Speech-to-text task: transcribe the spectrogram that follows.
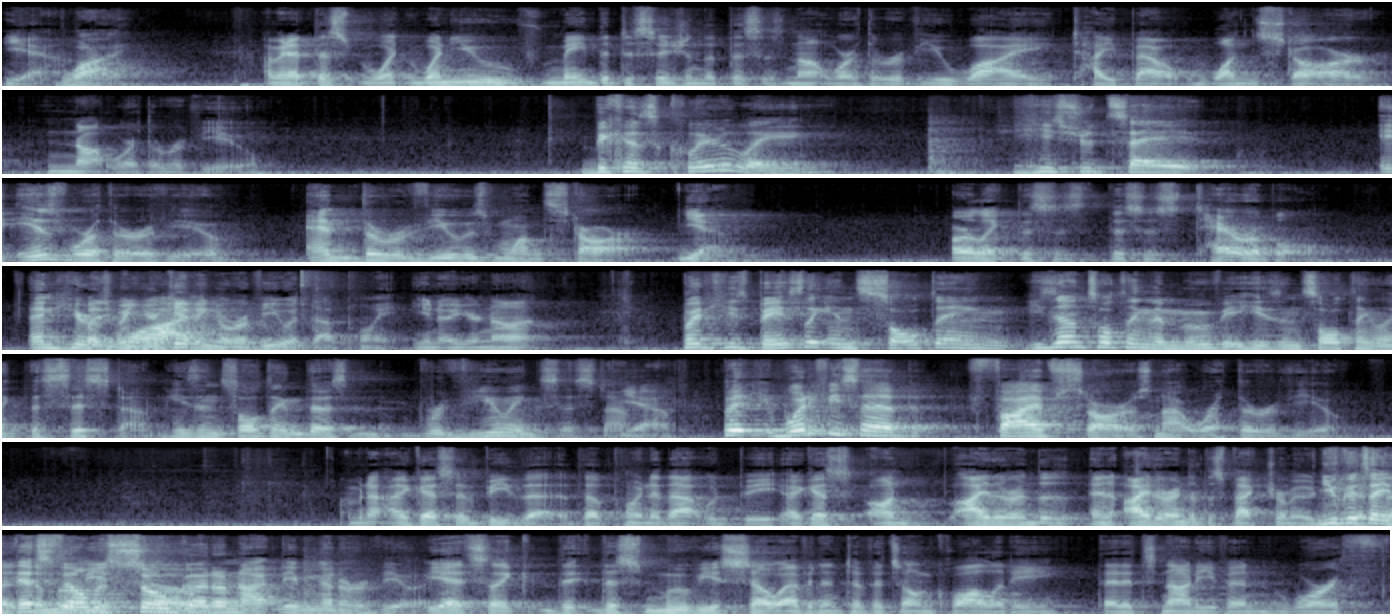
Yeah. Why? I mean, at this when, when you've made the decision that this is not worth a review, why type out one star, not worth a review? Because clearly, he should say it is worth a review, and the review is one star. Yeah. Or like this is this is terrible. And here's but, but why. you're giving a review at that point. You know, you're not. But he's basically insulting. He's not insulting the movie. He's insulting like the system. He's insulting the reviewing system. Yeah. But what if he said five stars, not worth the review? I mean, I guess it would be the the point of that would be. I guess on either end of and either end of the spectrum, it would You could say the- this the film is so good, I'm not even going to review it. Yeah, it's like th- this movie is so evident of its own quality that it's not even worth.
